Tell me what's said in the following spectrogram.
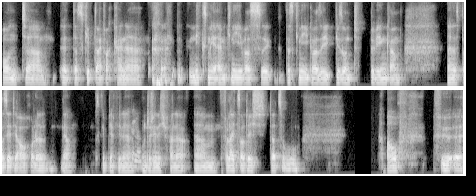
und ähm, äh, das gibt einfach keine, nichts mehr im Knie, was äh, das Knie quasi gesund bewegen kann. Äh, das passiert ja auch, oder? Ja, es gibt ja viele genau. unterschiedliche Fälle. Ähm, vielleicht sollte ich dazu auch für, äh,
